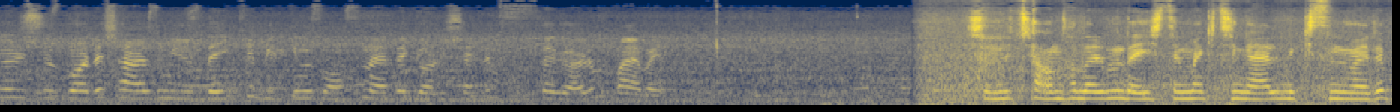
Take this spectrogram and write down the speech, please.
Görüşürüz. Bu arada şarjım %2. Bilginiz olsun. Evde görüşelim. Seviyorum. Bay bay. Şimdi çantalarımı değiştirmek için geldim. İkisini verip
